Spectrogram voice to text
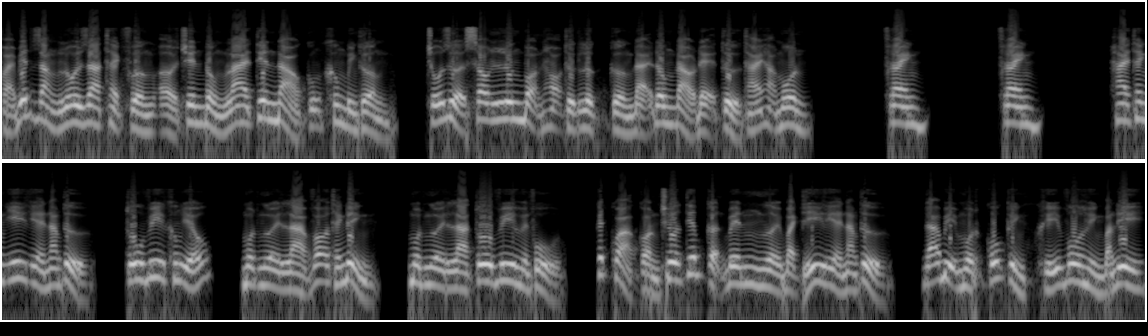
Phải biết rằng lôi ra thạch phường ở trên đồng lai tiên đảo cũng không bình thường, chỗ rửa sau lưng bọn họ thực lực cường đại đông đảo đệ tử Thái Hạ Môn. Frank! Frank! Hai thanh y thì nam tử, tu vi không yếu, một người là võ thánh đỉnh, một người là tu vi huyền phủ, kết quả còn chưa tiếp cận bên người bạch y thì nam tử, đã bị một cỗ kình khí vô hình bắn đi,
